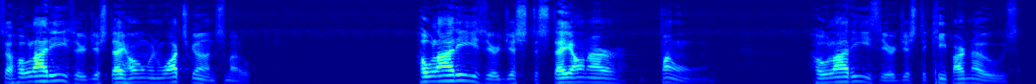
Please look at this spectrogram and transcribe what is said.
It's a whole lot easier just to stay home and watch Gunsmoke. Whole lot easier just to stay on our phone. Whole lot easier just to keep our nose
